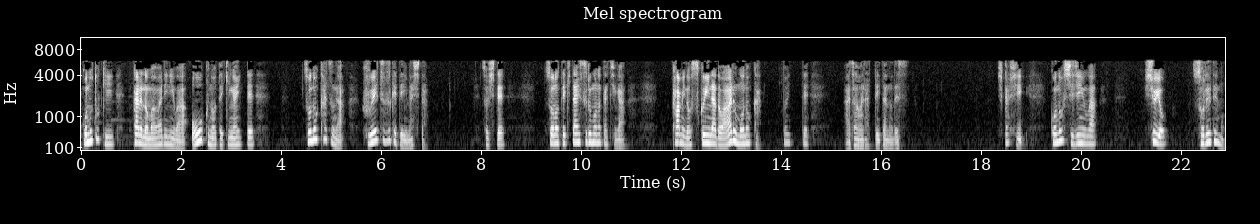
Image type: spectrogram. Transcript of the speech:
この時、彼の周りには多くの敵がいて、その数が増え続けていました。そして、その敵対する者たちが、神の救いなどはあるものか、と言って、嘲笑っていたのです。しかし、この詩人は、主よ、それでも、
